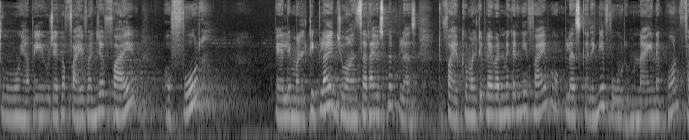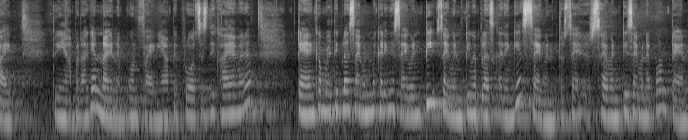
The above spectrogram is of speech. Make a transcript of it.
तो यहाँ पे हो जाएगा फाइव वन फाइव और फोर पहले मल्टीप्लाई जो आंसर आए उसमें प्लस तो फाइव का मल्टीप्लाई वन में करेंगे फाइव और प्लस करेंगे फोर नाइन अपॉन फाइव तो यहाँ पर आ गया नाइन अपॉन फाइव यहाँ पे प्रोसेस दिखाया मैंने। टेन का मल्टीप्लाई सेवन में करेंगे सेवेंटी सेवेंटी में प्लस करेंगे सेवन तो seventy seven upon ten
